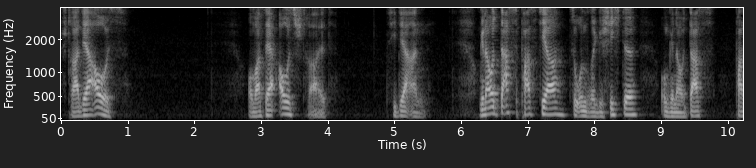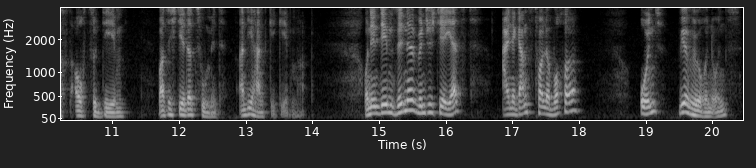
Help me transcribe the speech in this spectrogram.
strahlt er aus. Und was er ausstrahlt, zieht er an. Und genau das passt ja zu unserer Geschichte und genau das passt auch zu dem, was ich dir dazu mit an die Hand gegeben habe. Und in dem Sinne wünsche ich dir jetzt eine ganz tolle Woche und wir hören uns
